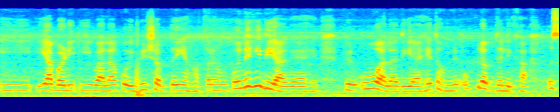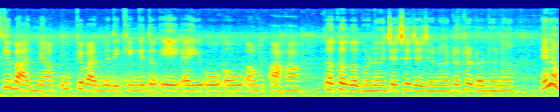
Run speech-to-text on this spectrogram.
ई या बड़ी ई वाला कोई भी शब्द यहाँ पर हमको नहीं दिया गया है। फिर ऊ वाला दिया है तो हमने उपलब्ध लिखा। उसके बाद में आप ऊ के बाद में देखेंगे तो ए आई ओ, औ, अम, आहा कख गघन चछ जझन टठ डढन है ना?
